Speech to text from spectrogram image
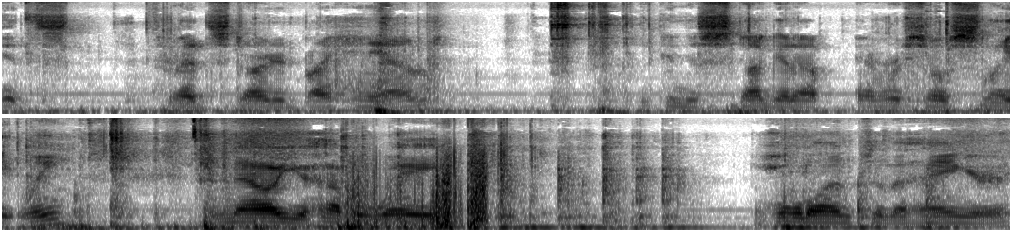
its thread started by hand, you can just snug it up ever so slightly. And now you have a way to hold on to the hanger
